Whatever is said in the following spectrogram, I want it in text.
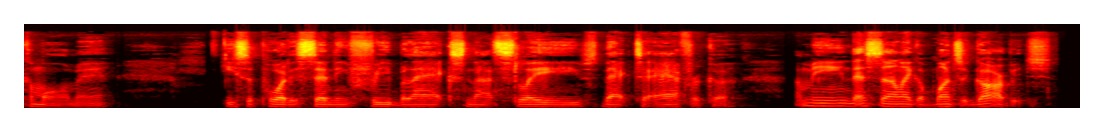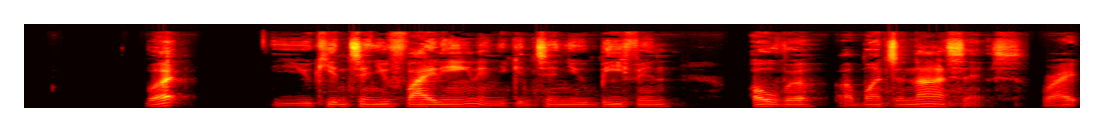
Come on, man. He supported sending free blacks, not slaves, back to Africa. I mean, that sounds like a bunch of garbage. But you continue fighting and you continue beefing over a bunch of nonsense, right?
